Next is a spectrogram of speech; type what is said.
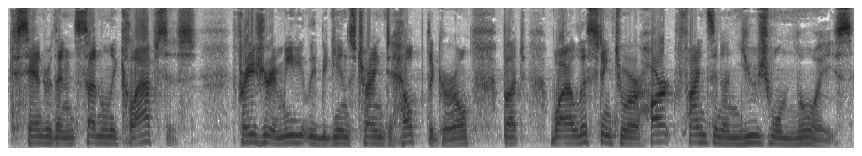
Cassandra then suddenly collapses. Fraser immediately begins trying to help the girl, but while listening to her heart, finds an unusual noise.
